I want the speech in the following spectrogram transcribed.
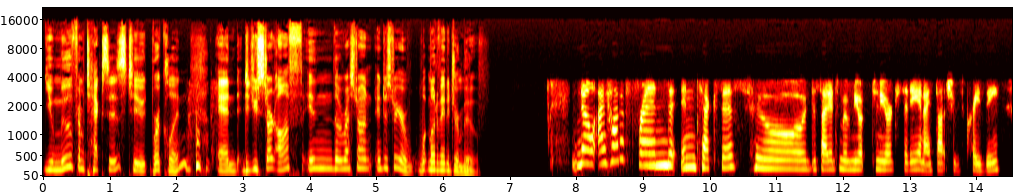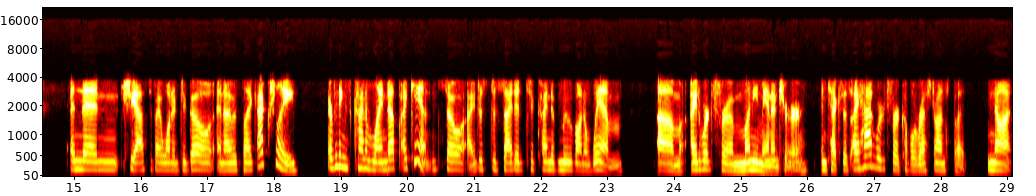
You moved from Texas to Brooklyn. and did you start off in the restaurant industry or what motivated your move? No, I had a friend in Texas who decided to move New York to New York City, and I thought she was crazy. And then she asked if I wanted to go, and I was like, actually, everything's kind of lined up. I can. So I just decided to kind of move on a whim. Um, I'd worked for a money manager in Texas. I had worked for a couple of restaurants, but not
